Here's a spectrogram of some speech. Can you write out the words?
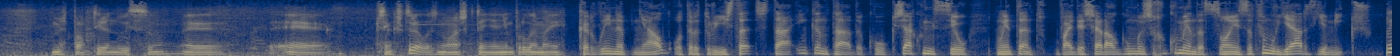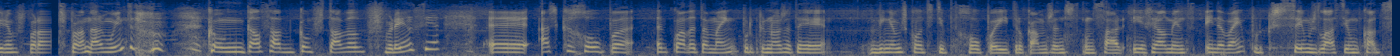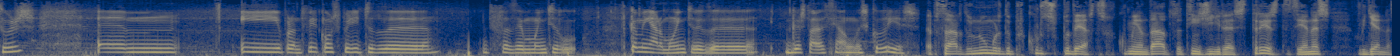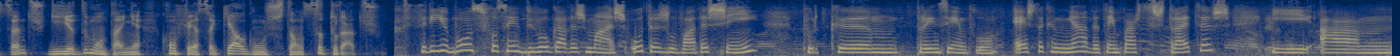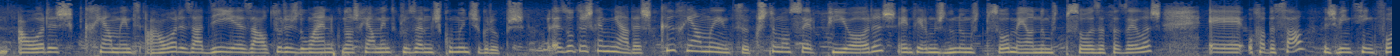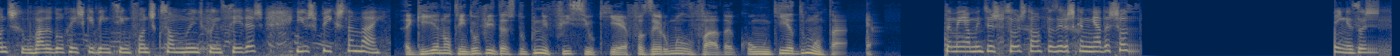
mas pronto, tirando isso, é, é cinco estrelas, não acho que tenha nenhum problema aí. Carolina Pinhal, outra turista, está encantada com o que já conheceu, no entanto, vai deixar algumas recomendações a familiares e amigos. Virem preparados para andar muito, com um calçado confortável de preferência. Uh, acho que a roupa adequada também, porque nós até vinhamos com outro tipo de roupa e trocámos antes de começar e realmente ainda bem, porque saímos de lá assim um bocado sujos. Um, ehm, e pronto, vir com o espírito de de fazer muito, de caminhar muito e de gastar assim algumas calorias. Apesar do número de percursos pedestres recomendados atingir as três dezenas, Liana Santos, guia de montanha, confessa que alguns estão saturados. Seria bom se fossem divulgadas mais outras levadas, sim, porque, hum, por exemplo, esta caminhada tem partes estreitas e há, hum, há horas que realmente, há horas, há dias, há alturas do ano que nós realmente cruzamos com muitos grupos. As outras caminhadas que realmente costumam ser piores em termos de número de pessoas, maior número de pessoas a fazê-las, é o Rabassal, as 25 fontes, Levada do Risco e 25 fontes que são muito conhecidas, e os picos também. A guia não tem dúvidas do benefício que é fazer uma levada com um guia de montanha. Também há muitas pessoas que estão a fazer as caminhadas sozinhas. Hoje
